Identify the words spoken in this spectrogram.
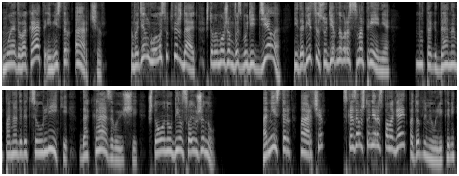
Мой адвокат и мистер Арчер в один голос утверждают, что мы можем возбудить дело и добиться судебного рассмотрения, но тогда нам понадобятся улики, доказывающие, что он убил свою жену. А мистер Арчер сказал, что не располагает подобными уликами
